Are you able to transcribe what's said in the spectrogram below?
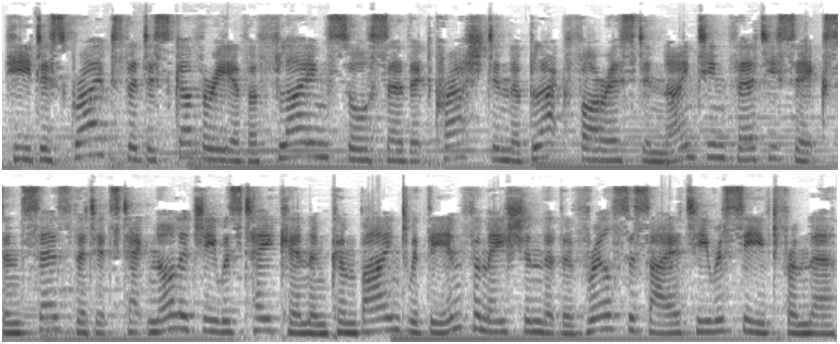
He describes the discovery of a flying saucer that crashed in the Black Forest in 1936 and says that its technology was taken and combined with the information that the Vril Society received from the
